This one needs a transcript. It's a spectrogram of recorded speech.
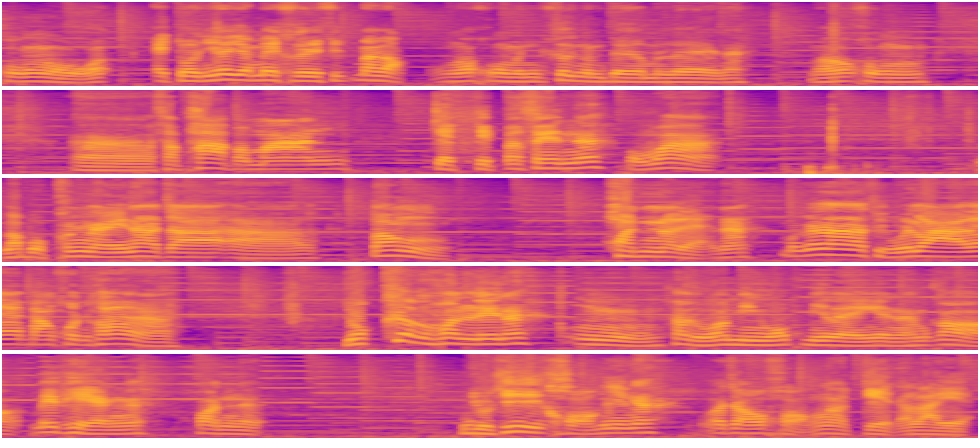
คงโอ้โหไอตัวนี้ก็ยังไม่เคยฟิตมาหรอกมันก็คงเป็นเครื่องเดิมๆมันเลยนะมันก็คงอ่าสภาพประมาณ 70%นะผมว่า ระบบข้างในน่าจะอ่าต้องฮอนนั่นแหละนะมันก็น่าถึงเวลาแล้วบางคนเขาอะยกเครื่องฮอนเลยนะอืมถ้าถือว่ามีงบมีอะไรเงี้ยนะมันก็ไม่แพงนะฮอนน่ะอยู่ที่ของนี่นะว่าจะเอาของอะเกรดอะไรอะ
